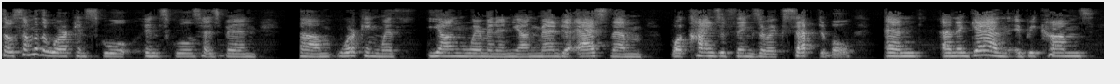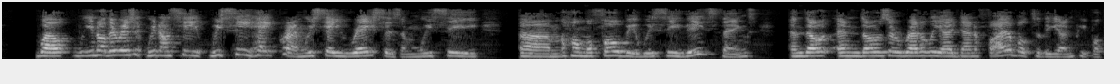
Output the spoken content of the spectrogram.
so some of the work in school in schools has been um, working with young women and young men to ask them what kinds of things are acceptable and and again it becomes well you know there isn't we don't see we see hate crime we see racism we see um, homophobia we see these things and those and those are readily identifiable to the young people.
